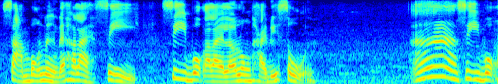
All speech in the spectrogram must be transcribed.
3บวก1ได้เท่าไหร่4 4บวกอะไรแล้วลงท้ายด้วย0อ่า4บวก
